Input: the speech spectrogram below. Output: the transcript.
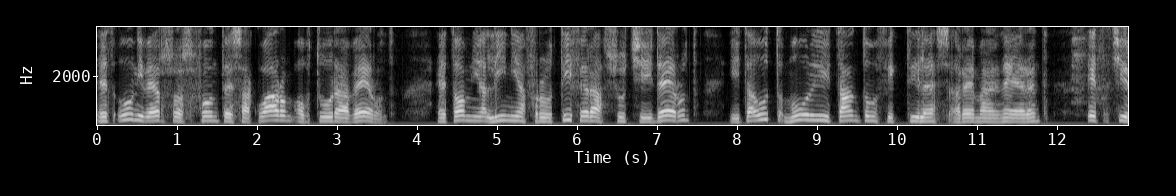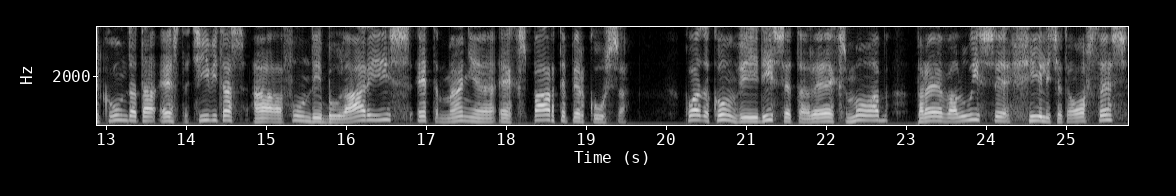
et universos fontes aquarum obtura verunt et omnia linea fructifera succiderunt ita ut muri tantum fictiles remanerent et circundata est civitas a fundibulariis et magna ex parte percussa quod convidis et rex moab prevaluisse scilicet hostes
